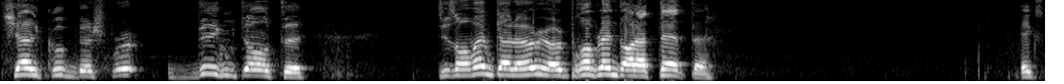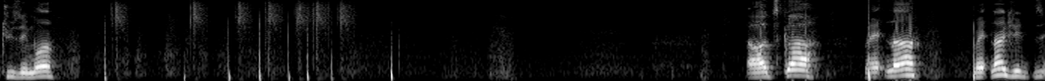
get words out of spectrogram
Quelle coupe de cheveux dégoûtante! Disons même qu'elle a eu un problème dans la tête. Excusez-moi. En tout cas, maintenant, maintenant que j'ai dit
